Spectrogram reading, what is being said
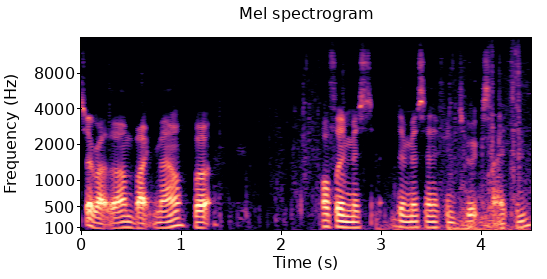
Sorry about that, I'm back now, but hopefully miss didn't miss anything too exciting.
